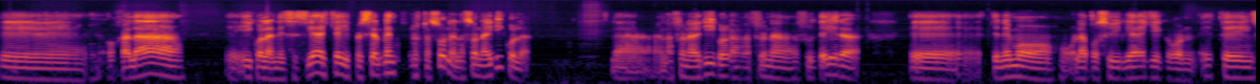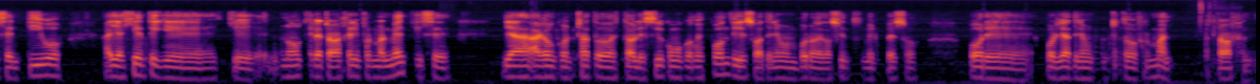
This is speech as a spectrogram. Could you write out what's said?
eh, ojalá, eh, y con las necesidades que hay, especialmente en nuestra zona, en la zona agrícola, la, la zona agrícola, la zona frutera, eh, tenemos la posibilidad de que con este incentivo haya gente que, que no quiera trabajar informalmente y se ya haga un contrato establecido como corresponde y eso va a tener un bono de 200 mil pesos por, por ya tener un contrato formal trabajando.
